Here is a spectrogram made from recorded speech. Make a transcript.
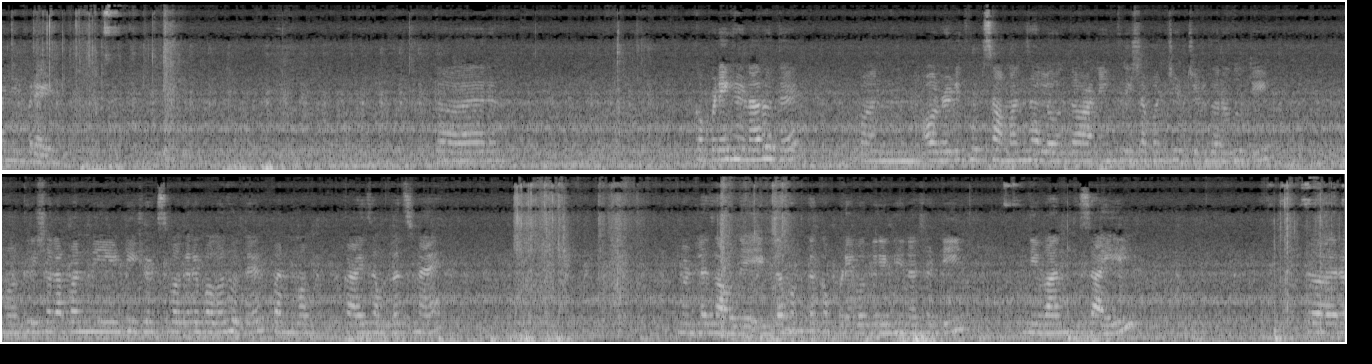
आणि ब्रेड तर येणार होते पण ऑलरेडी खूप सामान झालं होतं आणि क्रिशा पण चिडचिड करत होती. मग क्रिशाला पण मी टी शर्ट्स वगैरे बघत होते पण मग काय जमलंच नाही. म्हटलं जाऊ दे एकदा फक्त कपडे वगैरे घेण्यासाठी निवांत जाईल. तर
